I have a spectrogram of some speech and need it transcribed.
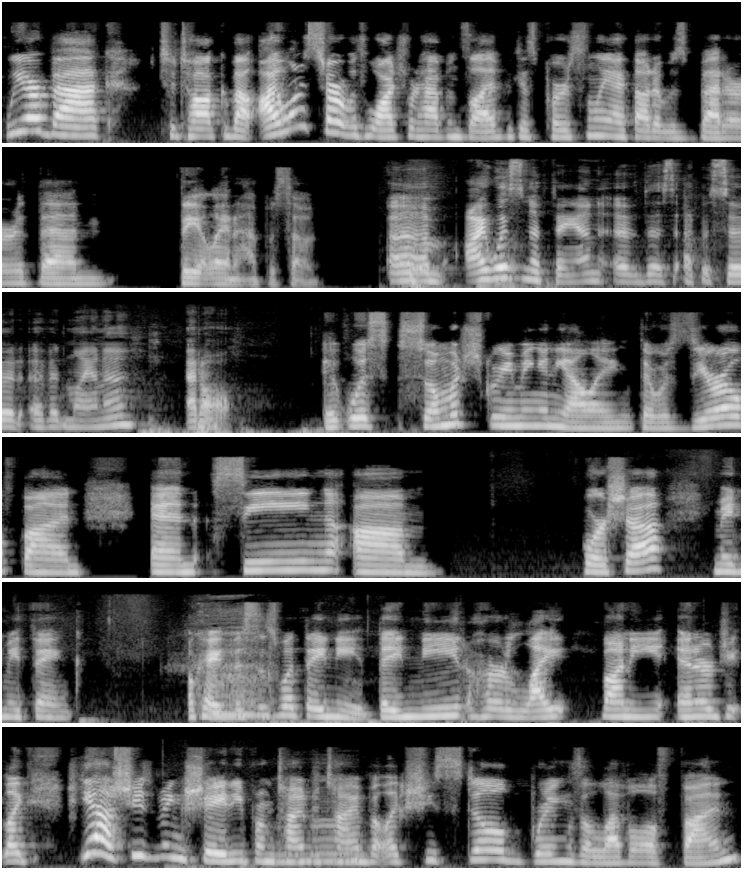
We are back to talk about. I want to start with Watch What Happens Live because personally, I thought it was better than the Atlanta episode. um i wasn't a fan of this episode of atlanta at all It was so much screaming and yelling. There was zero fun. And seeing um Porsha made me think, okay, this is what they need. They need her light, funny energy. Like, yeah, she's being shady from time Mhm. to time, but like she still brings a level of fun.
